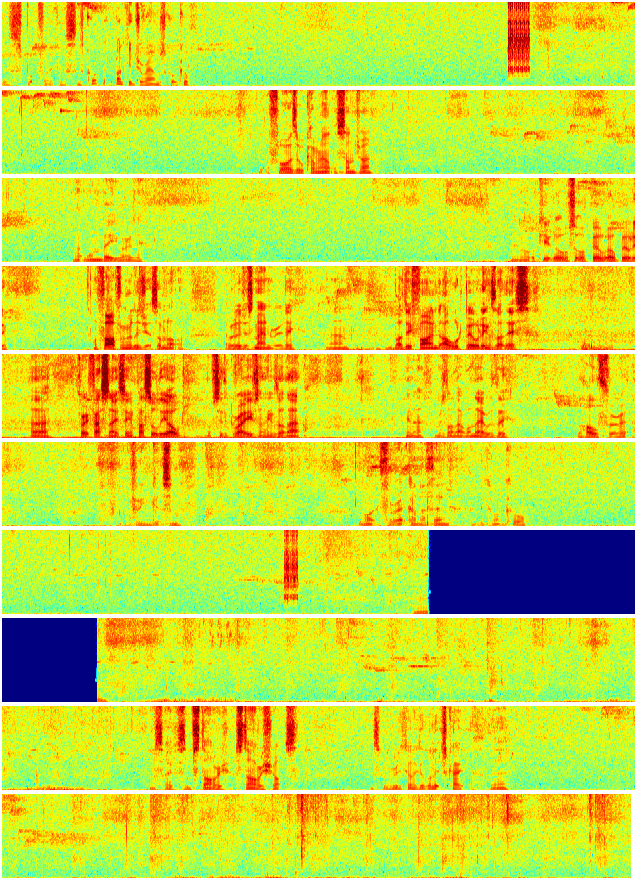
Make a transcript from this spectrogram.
Spot focus. There's quite a bit of buggage around, it's quite cool. Little flies all coming out, the sunshine. That one bee, where is he? Yeah, what a cute little sort of build, old building. I'm far from religious. I'm not a religious man really, um, but I do find old buildings like this uh, very fascinating. And plus all the old, obviously the graves and things like that. You know, I mean, it's like that one there with the the hole through it. If we can get some light through it, kind of thing, that'd be quite cool. Let's some starry, starry shots. Be really cool. You've got the lich gate there.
